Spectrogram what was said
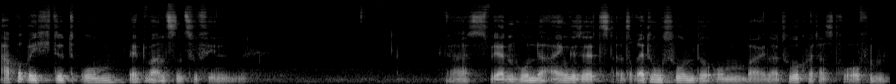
abrichtet, um Bettwanzen zu finden. Ja, es werden Hunde eingesetzt als Rettungshunde, um bei Naturkatastrophen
